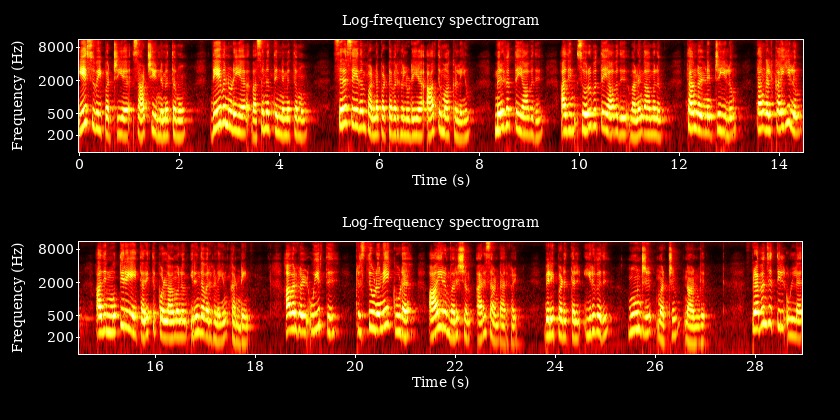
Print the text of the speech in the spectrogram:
இயேசுவை பற்றிய சாட்சியின் நிமித்தமும் தேவனுடைய வசனத்தின் நிமித்தமும் சிரசேதம் பண்ணப்பட்டவர்களுடைய ஆத்துமாக்களையும் மிருகத்தையாவது அதன் சொரூபத்தையாவது வணங்காமலும் தங்கள் நெற்றியிலும் தங்கள் கையிலும் அதன் முத்திரையை தரித்து கொள்ளாமலும் இருந்தவர்களையும் கண்டேன். அவர்கள் உயிர்த்து கிறிஸ்துவுடனே கூட ஆயிரம் வருஷம் அரசாண்டார்கள். வெளிப்படுத்தல் இருபது மூன்று மற்றும் நான்கு. பிரபஞ்சத்தில் உள்ள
